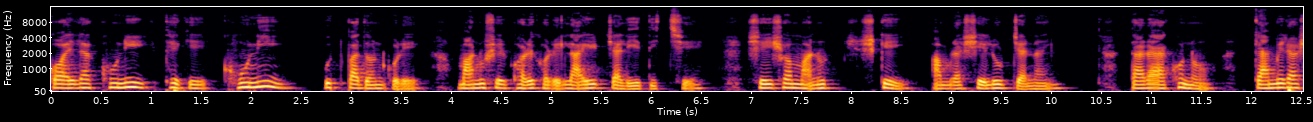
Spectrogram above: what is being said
কয়লা খনি থেকে খনি উৎপাদন করে মানুষের ঘরে ঘরে লাইট জ্বালিয়ে দিচ্ছে। সেই সব মানুষকেই আমরা সেলুট জানাই। তারা এখনও ক্যামেরার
